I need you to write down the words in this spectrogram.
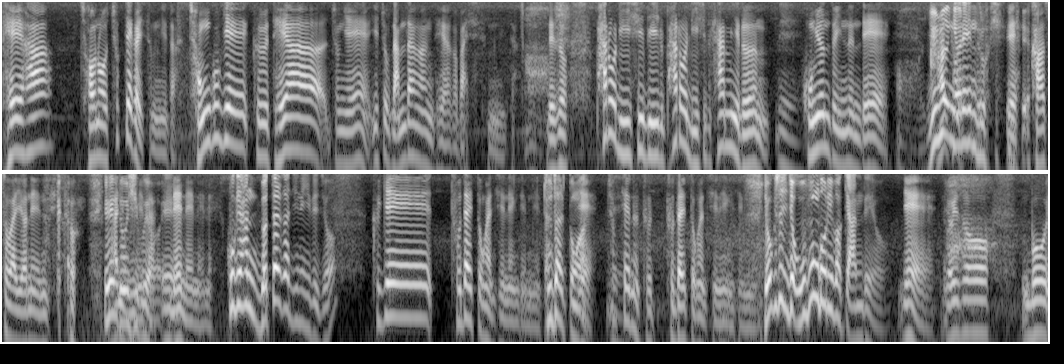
대하 전어 축제가 있습니다. 전국의 그 대하 중에 이쪽 남당항 대하가 맛있습니다. 아, 그래서 8월 22일, 8월 23일은 네. 공연도 있는데 어, 유명 가수- 연예인들 예, 오시는데요. 가수와 연예인들도 연예인도 오시고요. 예. 네네네네. 그게 한 몇 달간 진행이 되죠? 그게 두 달 동안 진행됩니다. 두 달 동안. 예, 축제는 두두 달 동안 진행이 됩니다. 네. 여기서 이제 5분 거리밖에 안 돼요. 예, 여기서 뭐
